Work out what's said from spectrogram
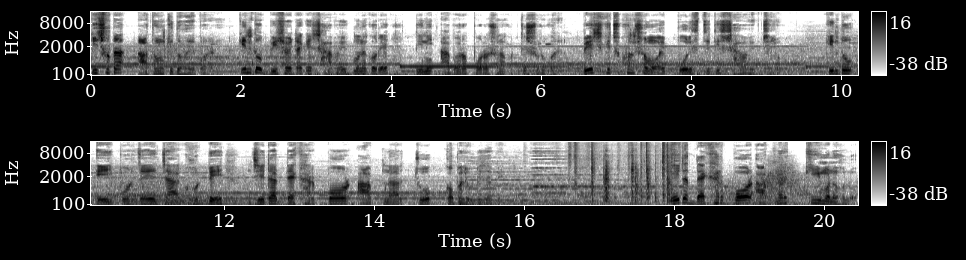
কিছুটা আতঙ্কিত হয়ে পড়েন। কিন্তু বিষয়টাকে স্বাভাবিক মনে করে তিনি আবারও পড়াশোনা করতে শুরু করেন। বেশ কিছুক্ষণ সময় পরিস্থিতি স্বাভাবিক ছিল। কিন্তু এই পর্যায়ে যা ঘটবে, যেটা দেখার পর আপনার চোখ কপালে উঠে যাবে। এটা দেখার পর আপনার কি মনে হলো?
